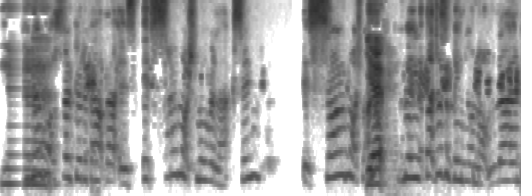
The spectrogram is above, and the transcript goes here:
yeah. you know what's so good about that is it's so much more relaxing. It's so much. Yeah. I mean, that doesn't mean you're not learning.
